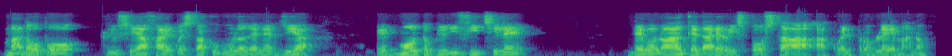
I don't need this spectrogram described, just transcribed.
ma dopo riuscire a fare questo accumulo di energia è molto più difficile, devono anche dare risposta a quel problema, no?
